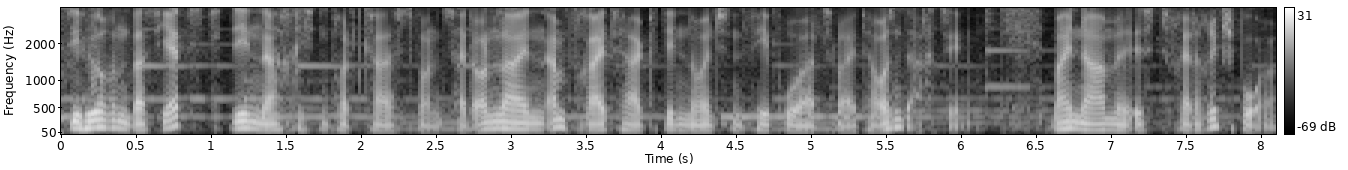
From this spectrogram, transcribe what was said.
Sie hören Was jetzt, den Nachrichtenpodcast von Zeit Online am Freitag, den 9. Februar 2018. Mein Name ist Frederik Spohr.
